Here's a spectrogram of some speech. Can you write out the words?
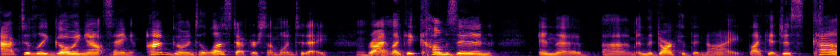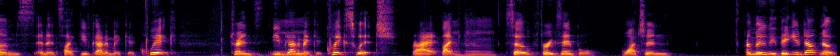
actively going out saying, I'm going to lust after someone today, right? Like it comes in in the um, in the dark of the night like it just comes and it's like you've got to make a quick trans you've got to mm-hmm. make a quick switch right? Like mm-hmm. so for example watching a movie that you don't know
